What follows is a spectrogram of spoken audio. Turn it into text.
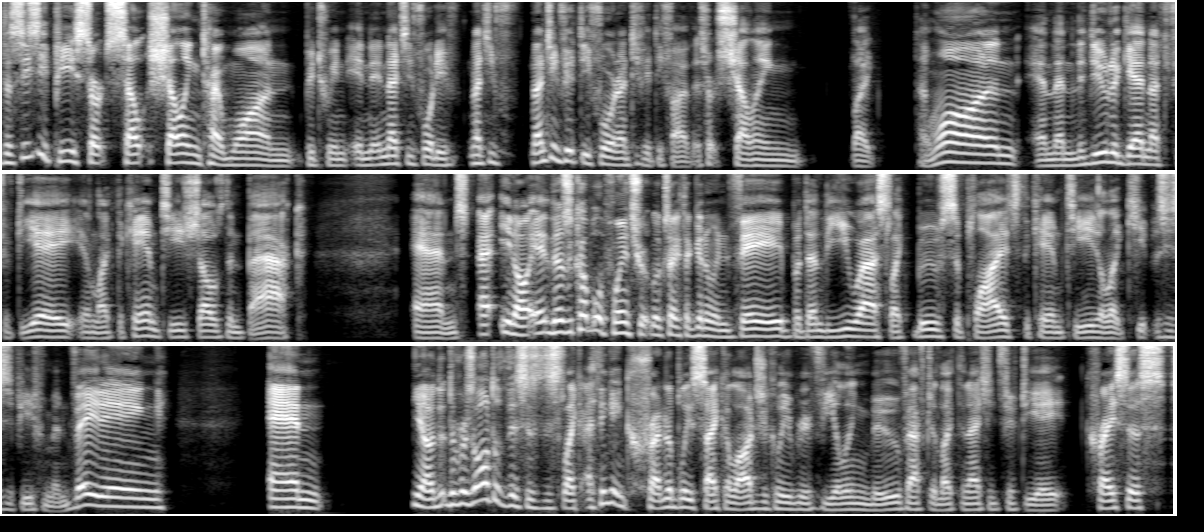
the CCP starts sell, shelling Taiwan between in, in 1940, 19, 1954, 1955. They start shelling like Taiwan, and then they do it again 1958, and like the KMT shells them back. And uh, you know, there's a couple of points where it looks like they're going to invade, but then the U.S. like moves supplies to the KMT to like keep the CCP from invading. And you know, the, the, result of this is this like I think incredibly psychologically revealing move after like the 1958 crisis,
